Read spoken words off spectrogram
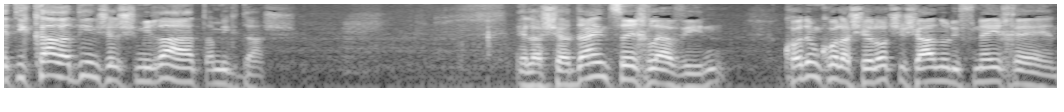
את עיקר הדין של שמירת המקדש. אלא שעדיין צריך להבין, קודם כל השאלות ששאלנו לפני כן,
